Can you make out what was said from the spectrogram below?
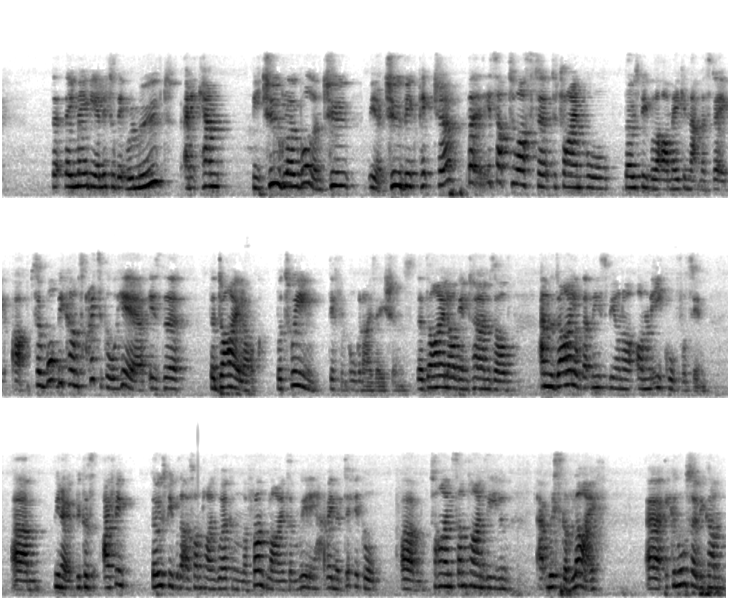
that they may be a little bit removed and it can be too global and too you know too big picture. But it's up to us to, to try and pull those people that are making that mistake up. So what becomes critical here is the the dialogue between different organisations, the dialogue in terms of, and the dialogue that needs to be on a, on an equal footing. Um, you know, because I think those people that are sometimes working on the front lines and really having a difficult um, time, sometimes even at risk of life, uh, it can also become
